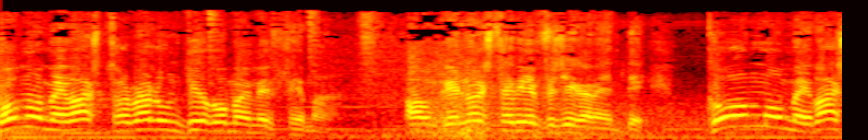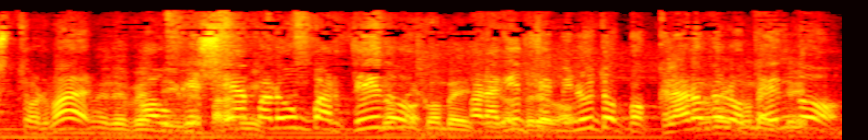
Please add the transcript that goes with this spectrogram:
¿Cómo me va a estorbar un tío como Benzema? Aunque no esté bien físicamente. ¿Cómo me va a estorbar? No Aunque sea para, para un partido, no para 15 minutos, pues claro que lo tengo.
